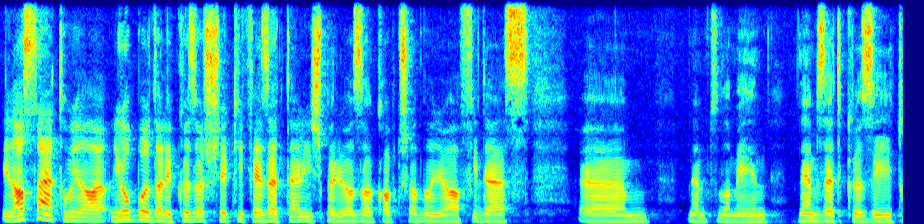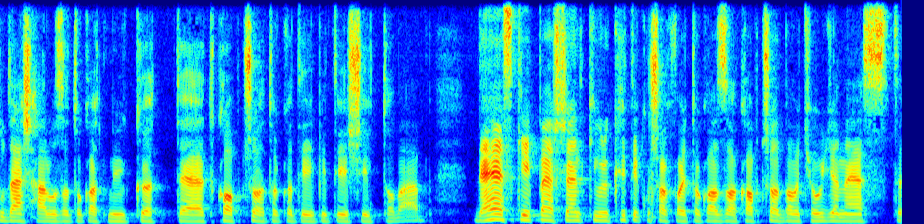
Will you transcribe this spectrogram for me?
én azt látom, hogy a jobboldali közösség kifejezetten ismeri azzal kapcsolatban, hogy a Fidesz nem tudom én, nemzetközi tudáshálózatokat működtet, kapcsolatokat épít, és így tovább. De ehhez képest rendkívül kritikusak vagytok azzal kapcsolatban, hogyha ugyanezt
